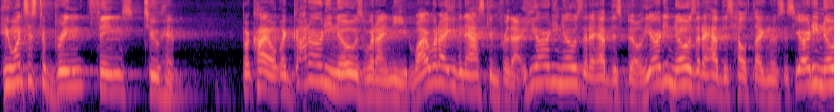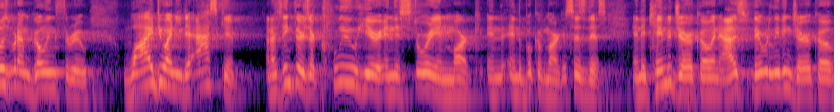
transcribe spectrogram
He wants us to bring things to Him. But Kyle, like God already knows what I need. Why would I even ask him for that? He already knows that I have this bill. He already knows that I have this health diagnosis. He already knows what I'm going through. Why do I need to ask him? And I think there's a clue here in this story in Mark, in, in the book of Mark. It says this And they came to Jericho, and as they were leaving Jericho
